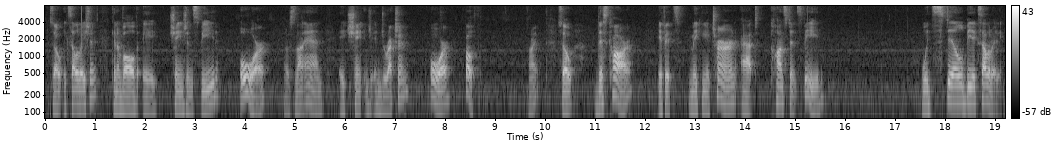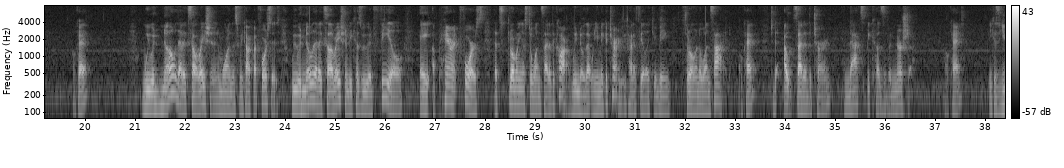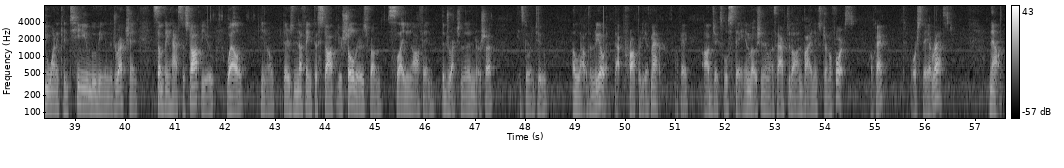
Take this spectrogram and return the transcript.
So acceleration can involve a change in speed or, notice it's not and, a change in direction or both. All right. So this car, if it's making a turn at constant speed, would still be accelerating. Okay? We would know that acceleration, and more on this when we talk about forces, we would know that acceleration because we would feel a apparent force that's throwing us to one side of the car. We know that when you make a turn, you kind of feel like you're being thrown to one side, okay? To the outside of the turn, and that's because of inertia, okay? because you want to continue moving in the direction, something has to stop you. Well, you know, there's nothing to stop your shoulders from sliding off in the direction that inertia is going to allow them to go in. That property of matter, okay? Objects will stay in motion unless acted on by an external force, okay? Or stay at rest. Now,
